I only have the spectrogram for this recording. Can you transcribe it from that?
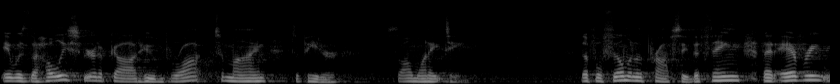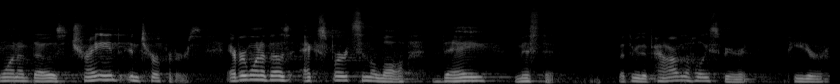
it was the Holy Spirit of God who brought to mind to Peter Psalm 118. The fulfillment of the prophecy, the thing that every one of those trained interpreters, every one of those experts in the law, they missed it. But through the power of the Holy Spirit, Peter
